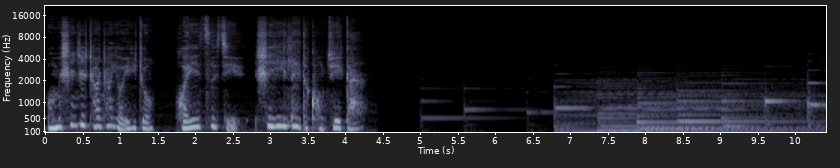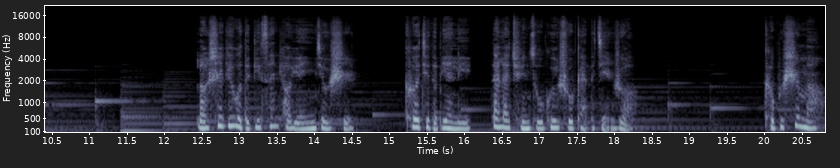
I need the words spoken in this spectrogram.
我们甚至常常有一种怀疑自己是异类的恐惧感。老师给我的第三条原因就是，科技的便利带来群族归属感的减弱。可不是吗？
